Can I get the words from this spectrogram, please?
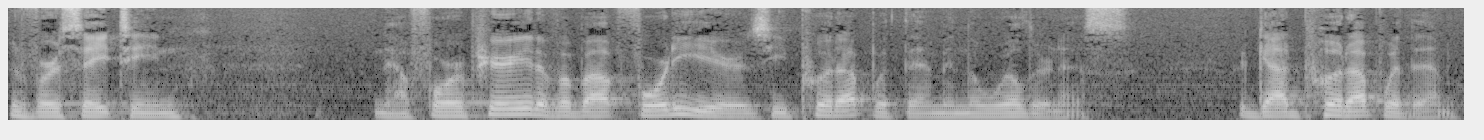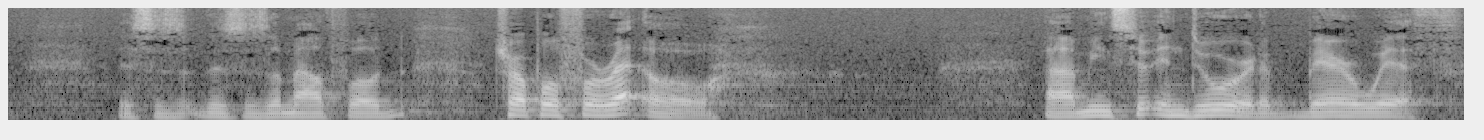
In verse 18, now for a period of about 40 years he put up with them in the wilderness. God put up with them. This is, this is a mouthful. Tropophoreo uh, means to endure, to bear with,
